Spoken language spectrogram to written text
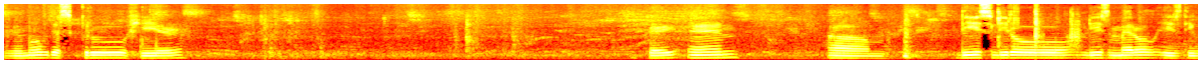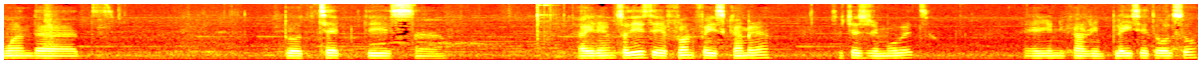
remove the screw here. Okay and um, this little this metal is the one that protect this uh, item. So this is the front face camera so just remove it. And you can replace it also.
